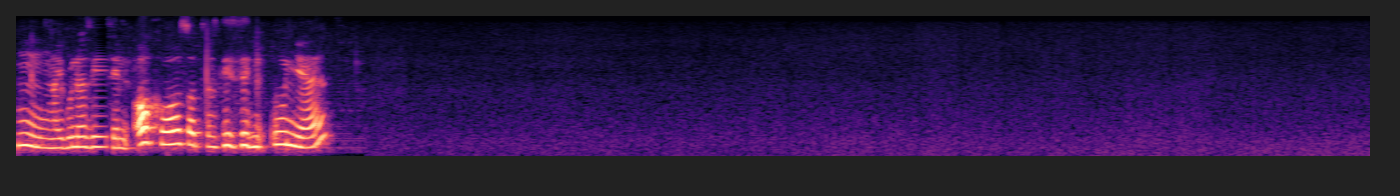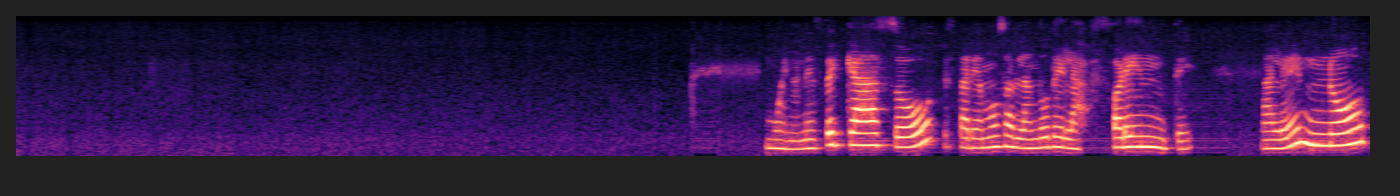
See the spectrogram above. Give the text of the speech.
Mm, algunos dicen ojos, otros dicen uñas. Bueno, en este caso estaríamos hablando de la frente, ¿vale? No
